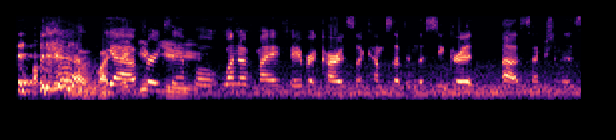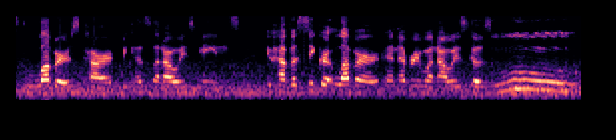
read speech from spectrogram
Fuck yeah. Like yeah, for give you- example, one of my favorite cards that comes up in the secret uh, section is the lover's card because that always means you have a secret lover, and everyone always goes, Ooh.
